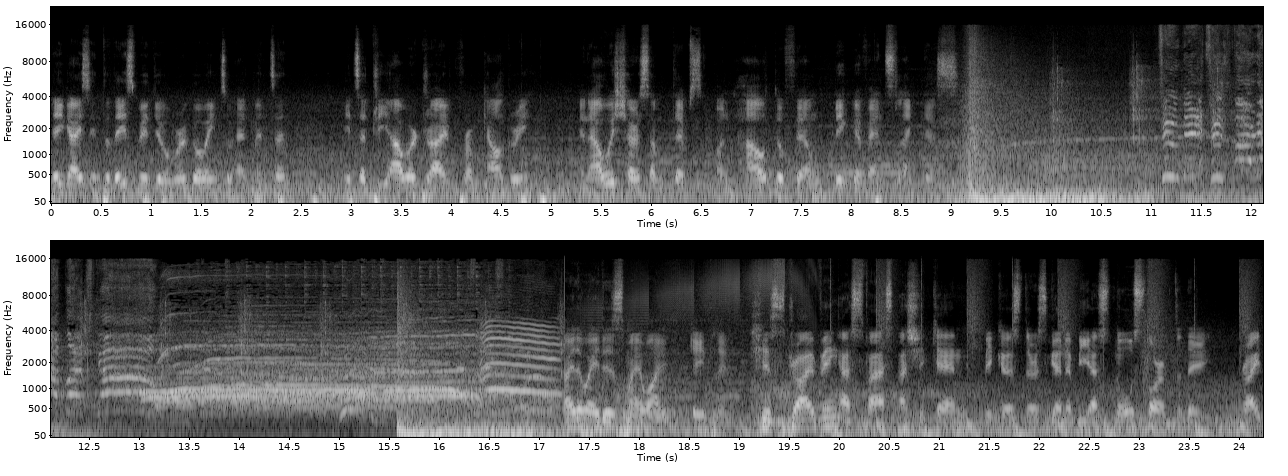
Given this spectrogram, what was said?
Hey guys, in today's video, we're going to Edmonton. It's a three hour drive from Calgary, and I will share some tips on how to film big events like this. Two minutes, who's fired up? Let's go! By the way, this is my wife, Caitlin. She's driving as fast as she can because there's gonna be a snowstorm today, right?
